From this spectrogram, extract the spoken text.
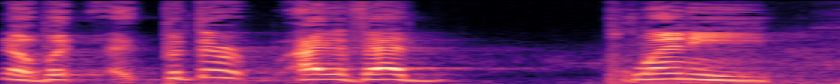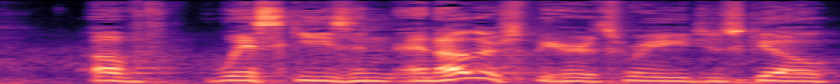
No, but but there, I've had plenty of whiskeys and, and other spirits where you just go,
